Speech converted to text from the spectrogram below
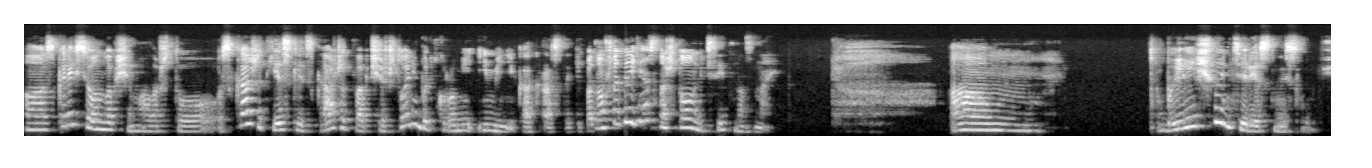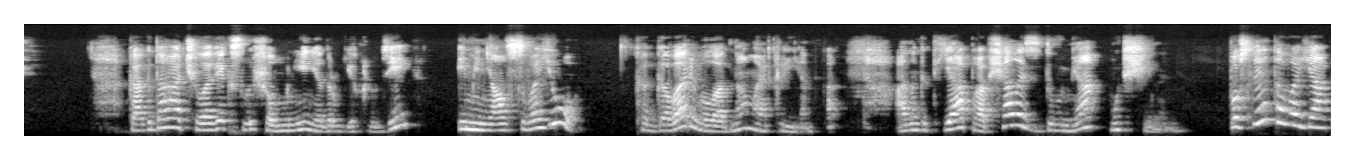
а, скорее всего, он вообще мало что скажет, если скажет вообще что-нибудь, кроме имени как раз-таки, потому что это единственное, что он действительно знает. Были еще интересные случаи, когда человек слышал мнение других людей и менял свое как говаривала одна моя клиентка, она говорит, я пообщалась с двумя мужчинами. После этого я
